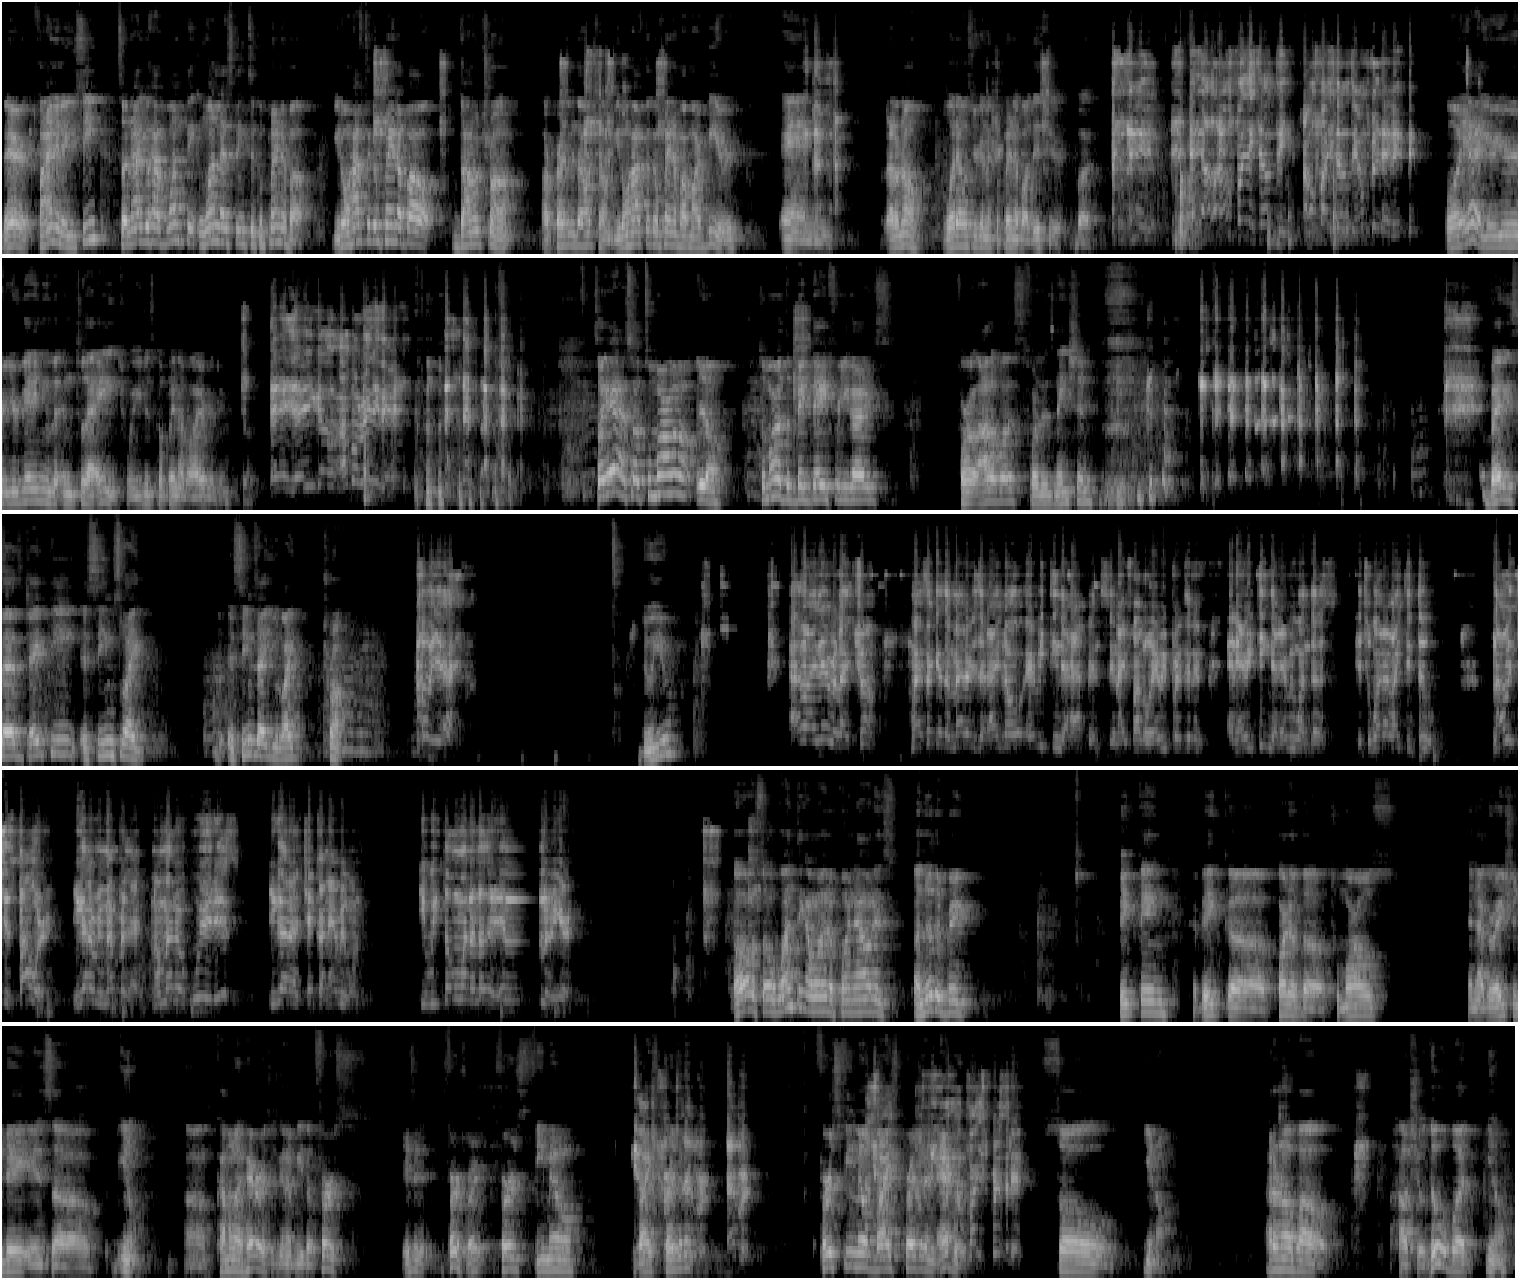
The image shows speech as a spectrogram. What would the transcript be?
There, finally, you see. So now you have one thing, one less thing to complain about. You don't have to complain about Donald Trump, our President Donald Trump. You don't have to complain about my beard, and I don't know what else you're gonna complain about this year. But Hey, hey I'll, I'll find something. I'll find something. I'm good at it. well, yeah, you're you're you're getting the, into that age where you just complain about everything. Hey, there you go. I'm already there. so yeah, so tomorrow, you know, tomorrow's the big day for you guys, for all of us, for this nation. Betty says, JP, it seems like it seems that you like Trump. Oh, yeah. Do you? I don't. I never like Trump. My fact of the matter is that I know everything that happens, and I follow every president and everything that everyone does. It's what I like to do. Knowledge is power. You gotta remember that. No matter who it is, you gotta check on everyone. We don't want another Hitler here. Oh, so one thing I wanted to point out is another big, big thing, a big uh, part of the tomorrow's inauguration day is, uh, you know, uh, Kamala Harris is going to be the first. Is it first, right? First female Yeah, vice first president. ever, ever. First female vice president Female ever. Vice president. So, you know, I don't know about how she'll do, but, you know,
